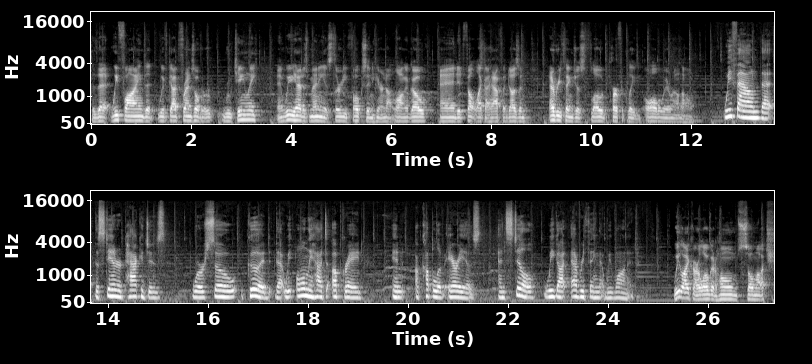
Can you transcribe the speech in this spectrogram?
that we find that we've got friends over routinely and we had as many as 30 folks in here not long ago and it felt like a half a dozen. Everything just flowed perfectly all the way around the home. We found that the standard packages were so good that we only had to upgrade in a couple of areas, and still we got everything that we wanted. We like our Logan home so much,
